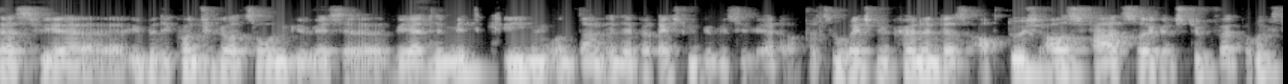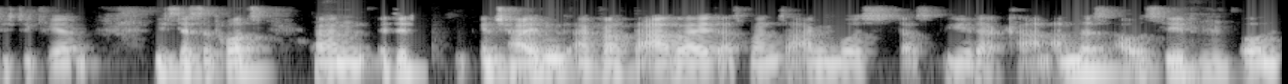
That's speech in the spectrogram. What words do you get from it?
dass wir äh, über die Konfiguration gewisse Werte mitkriegen und dann in der Berechnung gewisse Werte auch dazu rechnen können, dass auch durchaus Fahrzeuge ein Stück weit berücksichtigt werden. Nichtsdestotrotz ähm, es ist entscheidend einfach dabei, dass man sagen muss, dass jeder Kran anders aussieht mhm. und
